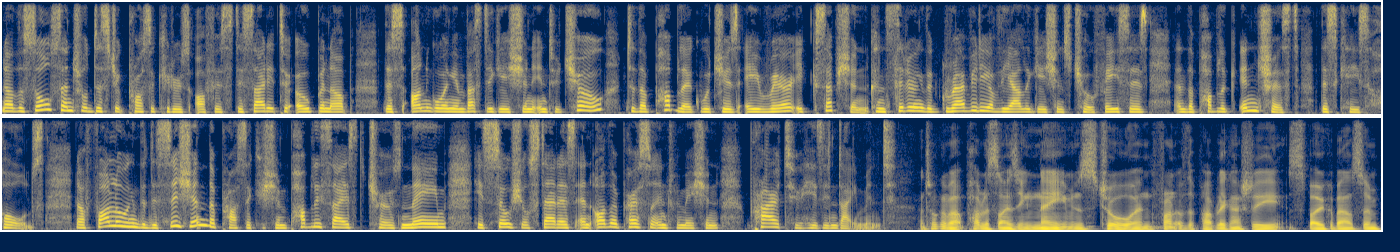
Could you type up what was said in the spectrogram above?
Now, the Seoul Central District Prosecutor's Office decided to open up this ongoing investigation into Cho to the public, which is a rare exception considering the gravity of the allegations Cho faces and the public interest this case holds. Now, following the decision, the prosecution publicized Cho's name, his social status, and other personal information prior to his indictment. And talking about publicizing names, Cho, in front of the public, actually spoke about some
